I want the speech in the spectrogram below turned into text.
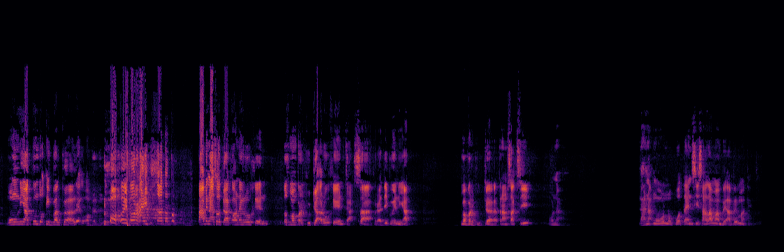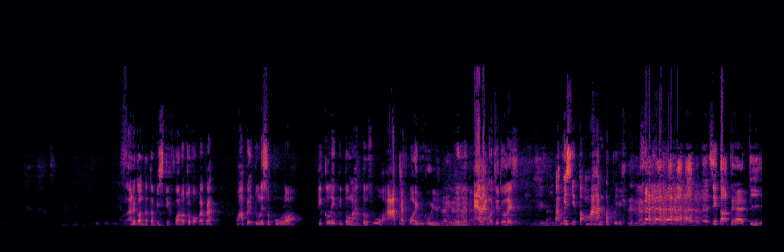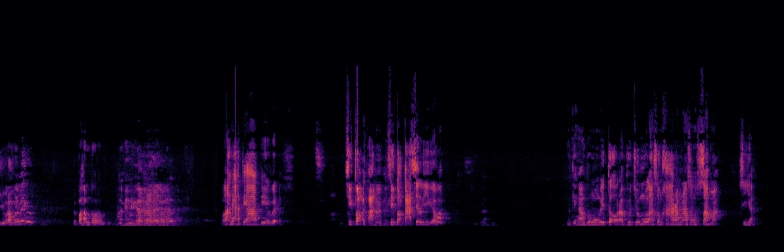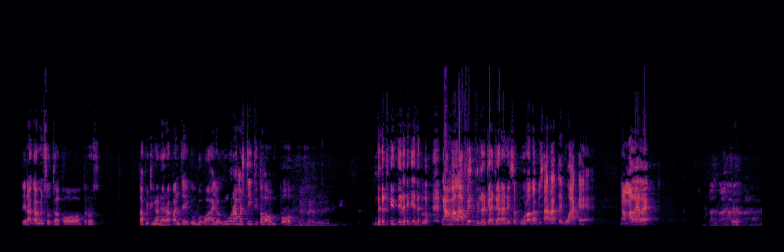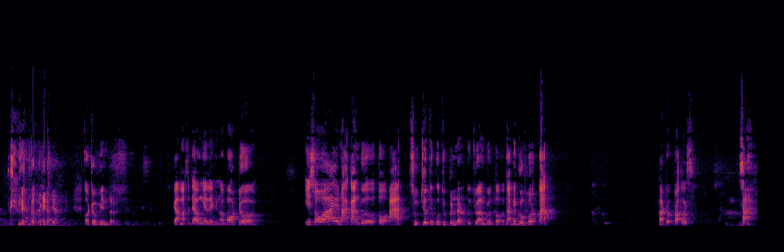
Wong niatku untuk timbal balik kok. Oh ora iso tetep. Tapi nak sedekah ning ruhin, terus memperbudak ruhin, gak sah. Berarti kowe niat memperbudak transaksi ona. Lah anak ngono potensi salam ambek apik mah. Mulane kon tetep istighfar aja kok pepeh. Apik tulis 10, dikelip 700. Wah, akeh poin kuwi. Elek mau ditulis. Tapi sitok mantep iki. sitok dadi, probleme iku. Lu paham to ora? Mulane hati-hati mbek sitok sitok kasil iki apa? Mungkin ngambung wong wedok ora bojomu langsung haram, langsung sah mak. Sia. Tidak kamen sedekah terus tapi dengan harapan cah iku mbok wahyu ora mesti ditompo. Dadi tidak ngene lho. Ngamal apik bener gajarane 10, tapi syaratnya iku akeh. Ngamal lelek. Kode pinter. Gak maksudnya aku ngelingno. Padha. Iso wae nak kanggo taat, sujud itu kudu bener tujuh anggota, tapi gue murtad. Batuk tok wis sah.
